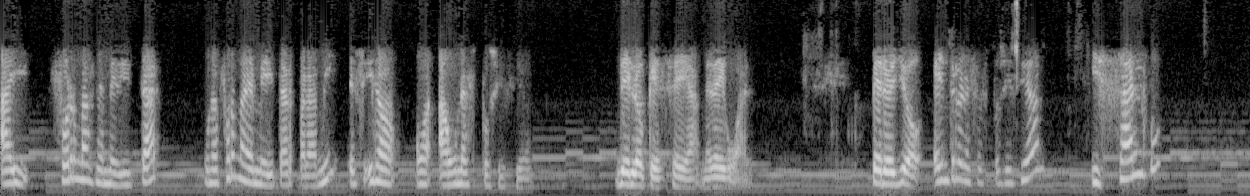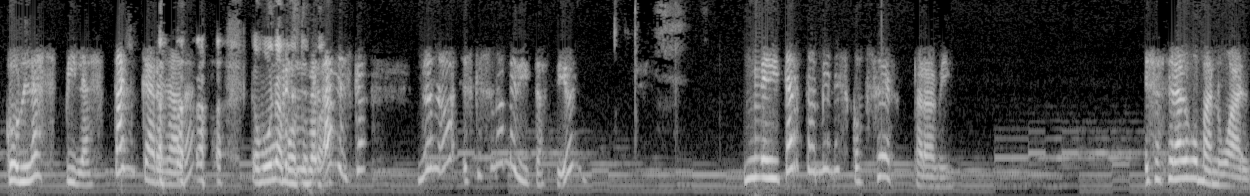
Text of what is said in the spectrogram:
hay formas de meditar una forma de meditar para mí es ir a, una exposición, de lo que sea, me da igual. Pero yo entro en esa exposición y salgo con las pilas tan cargadas. Como una moto. no, no, es que es una meditación. Meditar también es coser para mí. Es hacer algo manual.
